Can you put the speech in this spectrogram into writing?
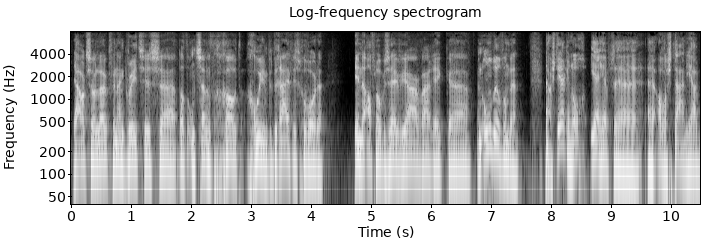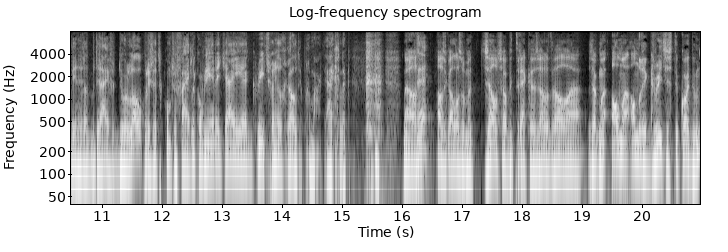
ja, wat ik zo leuk vind aan Greets is eh, dat het een ontzettend groot groeiend bedrijf is geworden. In de afgelopen zeven jaar waar ik eh, een onderdeel van ben. Nou, sterker nog, jij hebt alle stadia binnen dat bedrijf doorlopen. Dus het komt er feitelijk op neer dat jij Greets gewoon heel groot hebt gemaakt, eigenlijk. Nou, als, als ik alles op mezelf zou betrekken, dan zou het wel, zou ik me al mijn andere greetjes tekort doen.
